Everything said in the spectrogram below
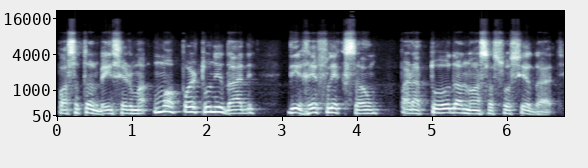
possa também ser uma, uma oportunidade de reflexão para toda a nossa sociedade.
